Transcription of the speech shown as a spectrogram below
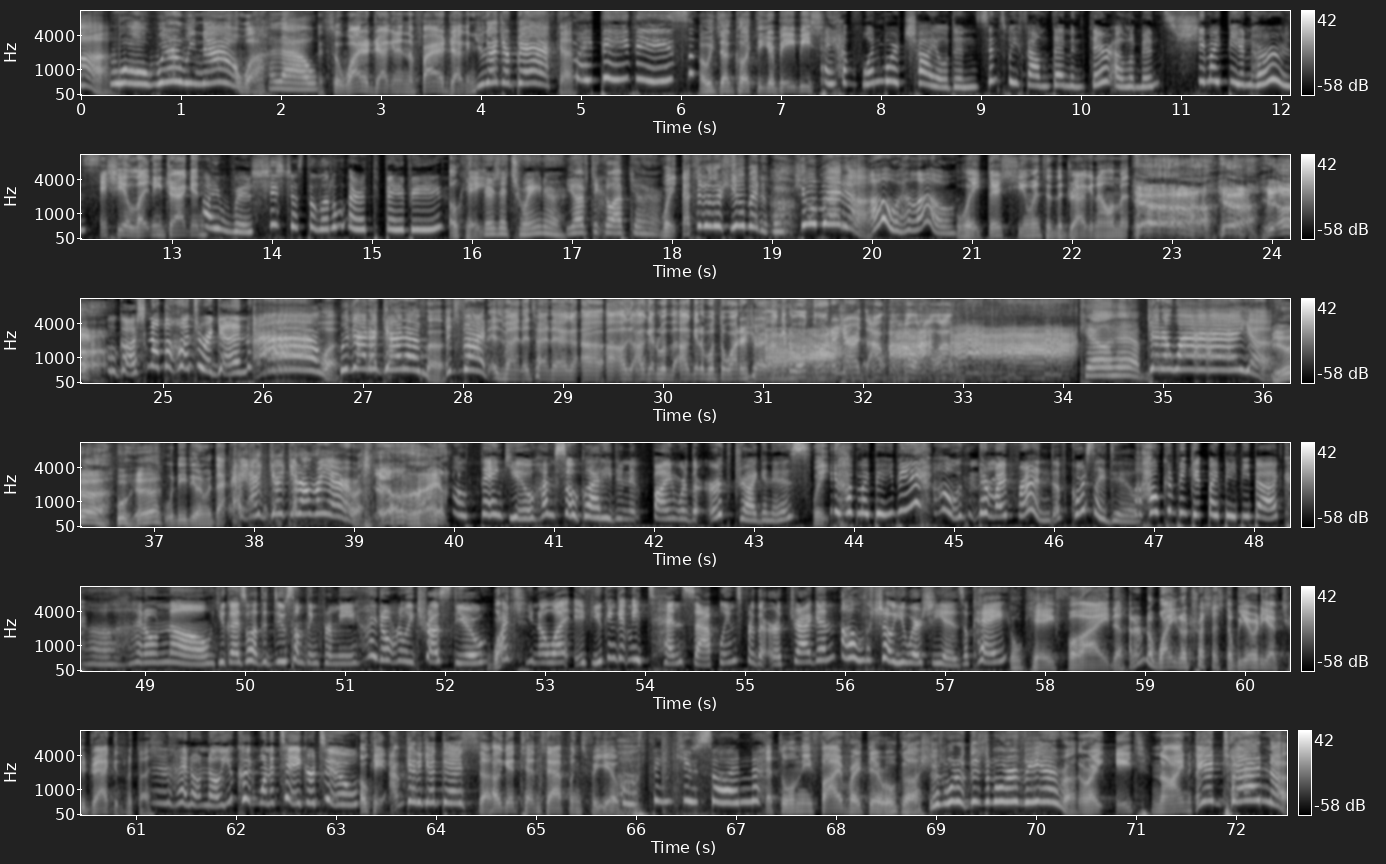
Whoa, where are we now? Hello? It's the water dragon and the fire dragon. You guys are back. My babies. Are we done collecting your babies? I have one more child, and since we found them in their elements, she might be in hers. Is she a lightning dragon? I wish she's just a little earth baby. Okay. There's a trainer. You have to go up to her. Wait, that's another human. human. Oh, hello. Wait, there's humans in the dragon element. Yeah, yeah, yeah. Oh gosh, not the hunter again. Ow! We gotta get him. It's fine. It's fine. It's fine. I, uh, I'll, I'll get him with. I'll get him with the water shark. I'll get him with the water sharks. Ow! Ow! Ow! ow. Kill him. Get away! Yeah. Oh, yeah. What are you doing with that? Hey, hey, get, get over here! Oh, thank you. I'm so glad he didn't find where the Earth Dragon is. Wait, You have my baby? Oh, they're my friend. Of course I do. How could we get my baby back? Uh, I don't know. You guys will have to do something for me. I don't really trust you. what? You know what? If you can get me 10 saplings for the Earth Dragon, I'll show you where she is, okay? Okay, fine. I don't know why you don't trust us though. We already have two dragons with us. Mm, I don't know. You could want to take her too. Okay, I'm gonna get this. I'll get ten saplings for you. Oh, thank you, son. That's only five right there. Oh gosh. There's one. There's more over here. All right, eight, nine, and ten.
